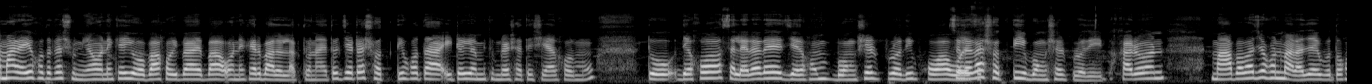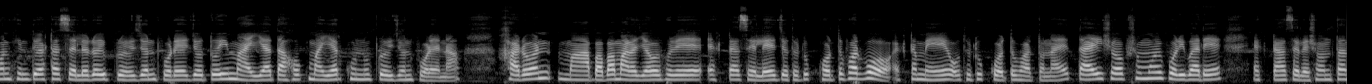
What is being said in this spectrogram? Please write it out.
আমার এই কথাটা শুনিয়া অনেকেই অবাক হইবা বা অনেকের ভালো লাগতো না। তো যেটা সত্যি কথা, এটাই আমি তোমার সাথে শেয়ার করব তো দেখো ছেলেরারে যেরকম বংশের প্রদীপ হওয়া ছেলেরা সত্যি বংশের প্রদীপ। কারণ মা বাবা যখন মারা যাইব তখন কিন্তু একটা ছেলেরই প্রয়োজন পড়ে। যতই মাইয়া তাহক মাইয়ার কোনো প্রয়োজন পড়ে না। কারণ মা বাবা মারা যাওয়ার পরে একটা ছেলে যতটুকু করতে পারব একটা মেয়ে অতটুকু করতে পারতো না। তাই সব সময় পরিবারে একটা ছেলে সন্তান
